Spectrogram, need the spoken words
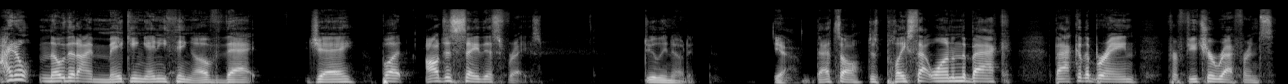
I don't know that I'm making anything of that, Jay but I'll just say this phrase duly noted. Yeah. That's all. Just place that one in the back, back of the brain for future reference.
